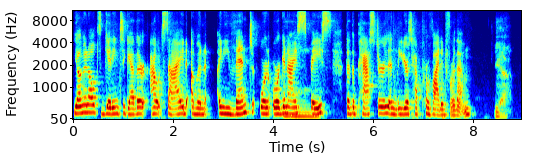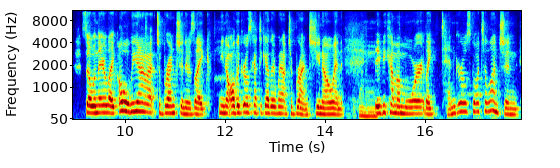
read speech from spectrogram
young adults getting together outside of an an event or an organized Mm. space that the pastors and leaders have provided for them Yeah. so when they're like, oh, we went out to brunch and it was like, you know, all the girls got together went out to brunch, you know, and Mhm. they become a more like 10 girls go out to lunch and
